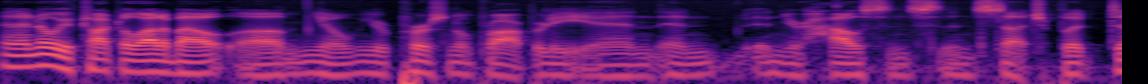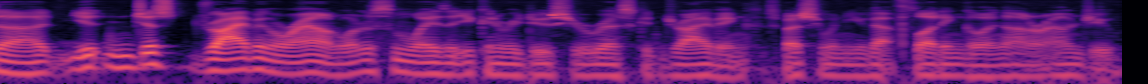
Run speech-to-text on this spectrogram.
And I know we've talked a lot about um, you know your personal property and and, and your house and, and such, but uh, you, just driving around, what are some ways that you can reduce your risk in driving, especially when you've got flooding going on around you?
